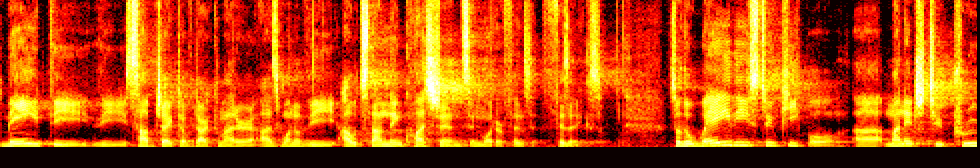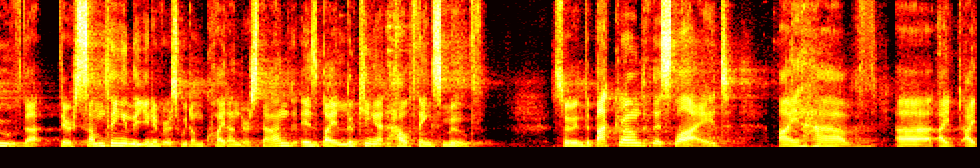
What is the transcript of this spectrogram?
made the, the subject of dark matter as one of the outstanding questions in modern phys physics. So the way these two people uh, managed to prove that there's something in the universe we don't quite understand is by looking at how things move. So in the background of this slide, I have uh, I, I,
